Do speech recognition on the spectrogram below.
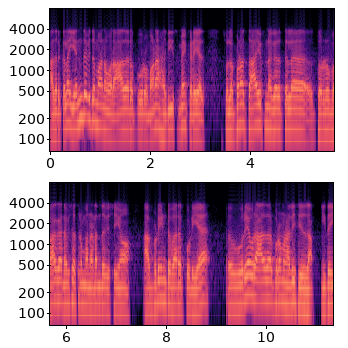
அதற்கெல்லாம் எந்த விதமான ஒரு ஆதாரபூர்வமான ஹதீஸுமே கிடையாது. சொல்லப்போனால் தாயிஃப் நகரத்தில் தொடர்பாக நபிசாஸ்திரமா நடந்த விஷயம் அப்படின்ட்டு வரக்கூடிய ஒரே ஒரு ஆதாரபூர்வமான ஹதீஸ் இதுதான். இதை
